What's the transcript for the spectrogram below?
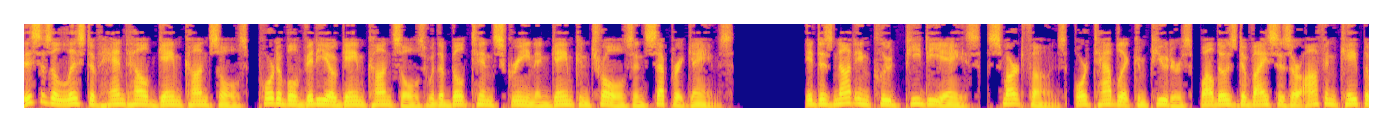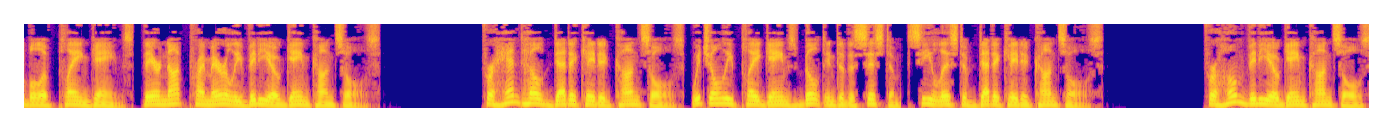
This is a list of handheld game consoles, portable video game consoles with a built-in screen and game controls and separate games. It does not include PDAs, smartphones, or tablet computers. While those devices are often capable of playing games, they are not primarily video game consoles. For handheld dedicated consoles, which only play games built into the system, see List of dedicated consoles. For home video game consoles,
